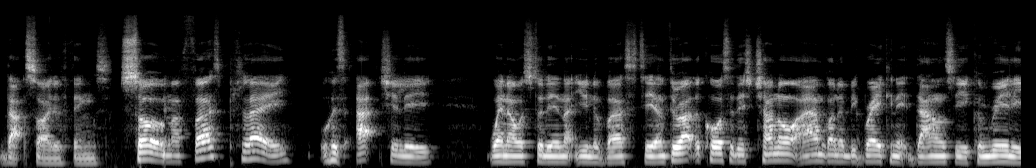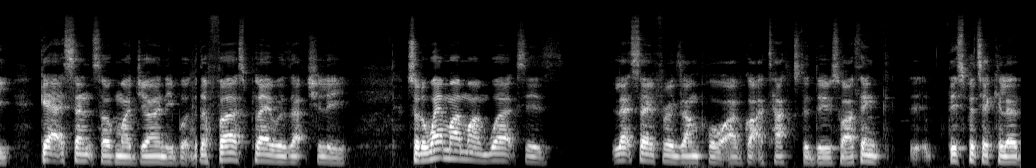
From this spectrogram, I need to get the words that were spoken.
that side of things. So my first play was actually when I was studying at university and throughout the course of this channel I am going to be breaking it down so you can really get a sense of my journey but the first play was actually so the way my mind works is let's say for example I've got a task to do so I think uh, this particular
